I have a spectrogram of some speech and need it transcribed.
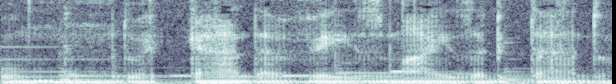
o mundo é cada vez mais habitado.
